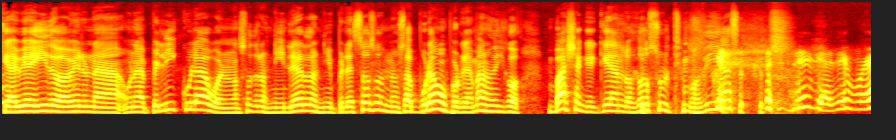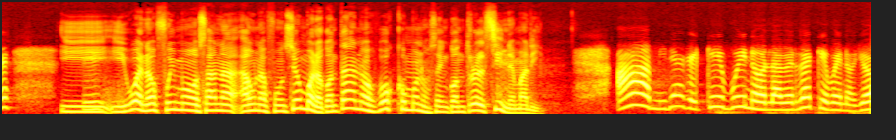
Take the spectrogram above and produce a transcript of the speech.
que había ido a ver una, una película. Bueno, nosotros ni lerdos ni perezosos nos apuramos porque además nos dijo, vayan que quedan los dos últimos días. sí, sí, así fue. Y, y bueno, fuimos a una, a una función. Bueno, contanos vos cómo nos encontró el cine, Mari. Ah, mira que qué bueno, la verdad que bueno, yo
